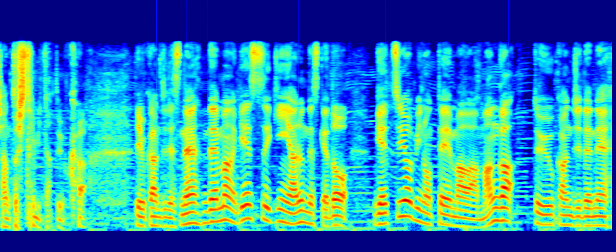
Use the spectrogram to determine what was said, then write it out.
ちゃんとしてみたというか っていう感じですね。でまあ月水金やるんですけど月曜日のテーマは漫画という感じでね、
